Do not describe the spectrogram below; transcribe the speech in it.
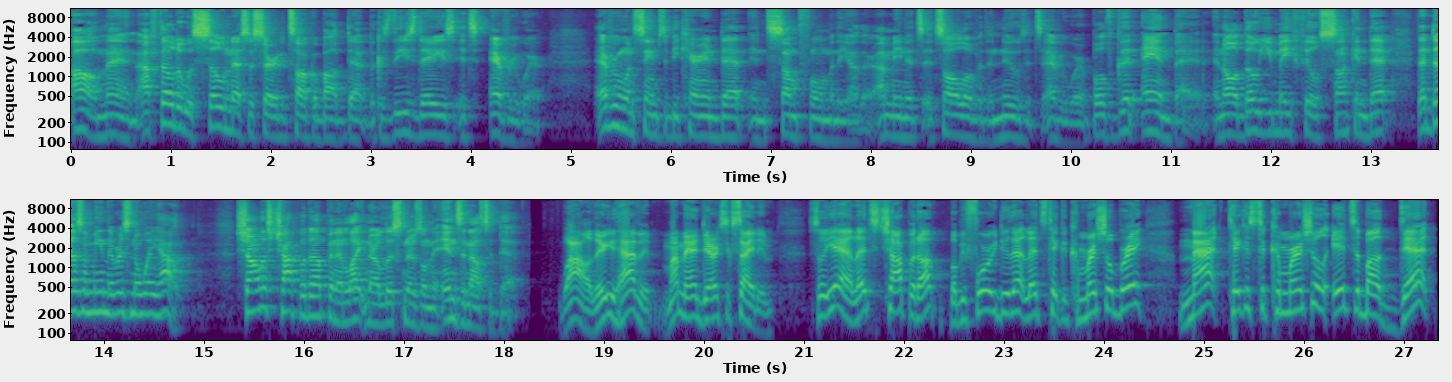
Oh man, I felt it was so necessary to talk about debt because these days it's everywhere everyone seems to be carrying debt in some form or the other. I mean, it's it's all over the news, it's everywhere, both good and bad. And although you may feel sunk in debt, that doesn't mean there is no way out. Sean, let's chop it up and enlighten our listeners on the ins and outs of debt. Wow, there you have it. My man Derek's excited. So yeah, let's chop it up. But before we do that, let's take a commercial break. Matt, take us to commercial. It's about debt.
